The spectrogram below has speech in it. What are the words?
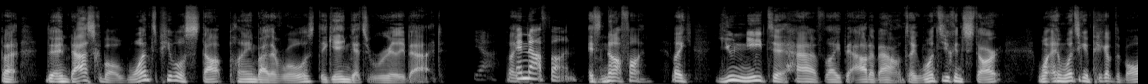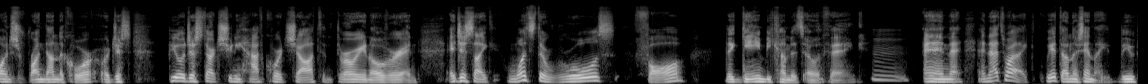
but in basketball, once people stop playing by the rules, the game gets really bad. Yeah. Like- and not fun. It's not fun. Like you need to have like the out of bounds. Like once you can start, and once you can pick up the ball and just run down the court, or just people just start shooting half court shots and throwing over, and it just like once the rules fall, the game becomes its own thing. Hmm. And that, and that's why like we have to understand like the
